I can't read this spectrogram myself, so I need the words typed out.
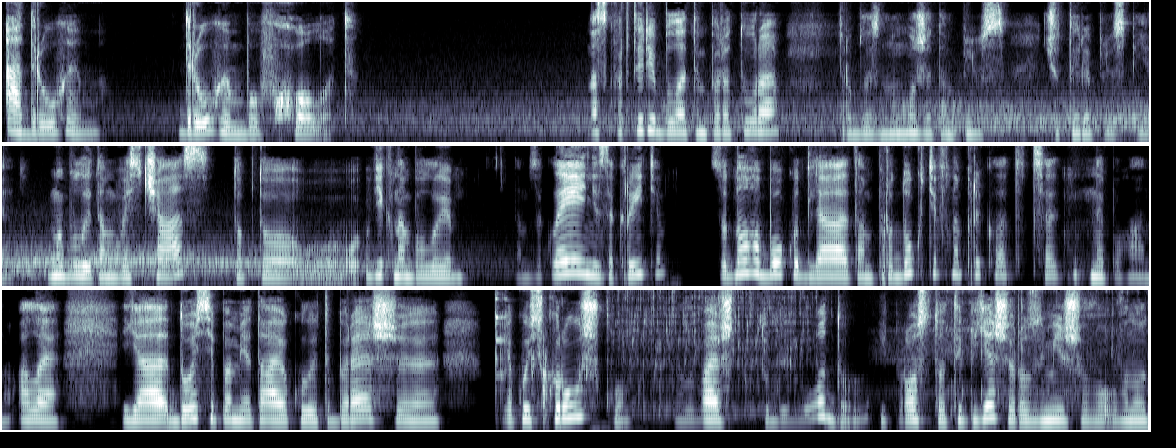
а другим другим був холод. У нас в квартирі була температура приблизно, ну, може, там плюс 4, плюс 5. Ми були там весь час, тобто вікна були там заклеєні, закриті. З одного боку, для там продуктів, наприклад, це непогано. Але я досі пам'ятаю, коли ти береш е, якусь кружку, наливаєш туди воду, і просто ти п'єш і розумієш, що воно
